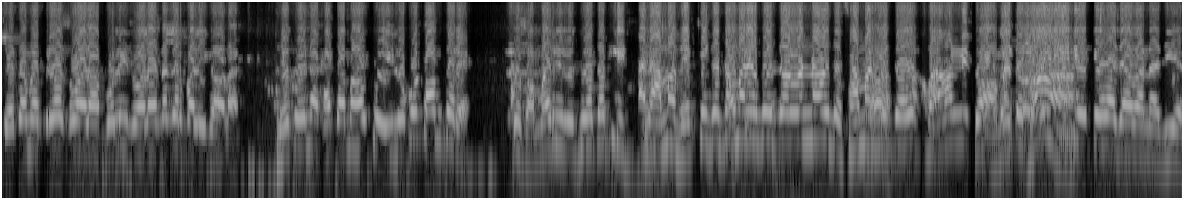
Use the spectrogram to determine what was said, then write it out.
તે તમે પ્રેસ વાળા પોલીસવાળા નગરપાલિકા વાળા જે કોઈના ખાતામાં આવતું એ લોકો કામ કરે. બસ અમારી રજૂઆત એટલી અને આમાં વ્યક્તિગત અમારે કોઈ કરવાનું ના હોય તો સામાજિક તો અમે તો કેવા જવાના છીએ.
